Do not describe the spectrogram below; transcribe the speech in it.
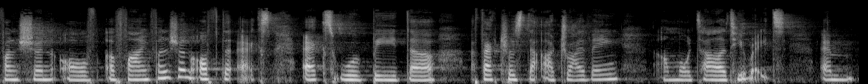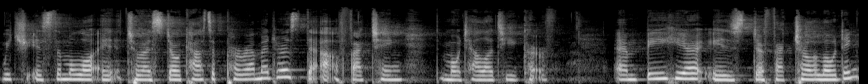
function of affine function of the x. x will be the factors that are driving um, mortality rates, and which is similar uh, to a stochastic parameters that are affecting the mortality curve. And B here is the factor loading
